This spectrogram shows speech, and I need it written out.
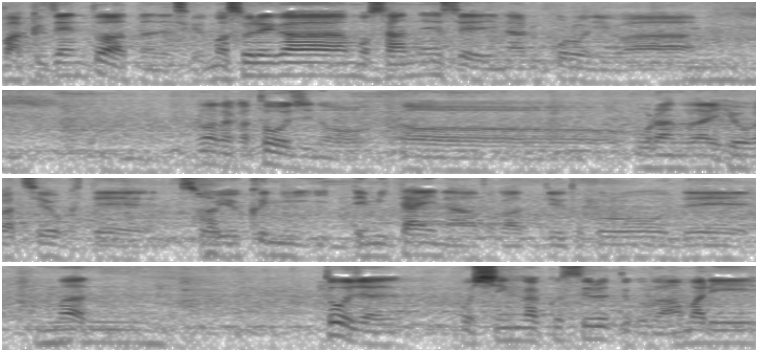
漠然とはあったんですけど、まあ、それがもう3年生になる頃には、まあ、なんか当時のオランダ代表が強くてそういう国に行ってみたいなとかっていうところで、まあ、当時はこう進学するってことはあまり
